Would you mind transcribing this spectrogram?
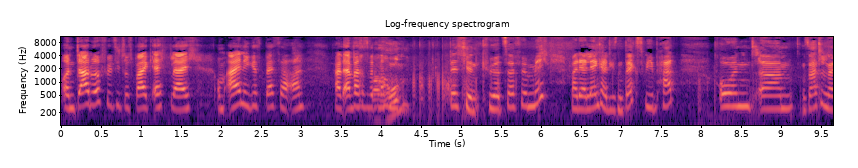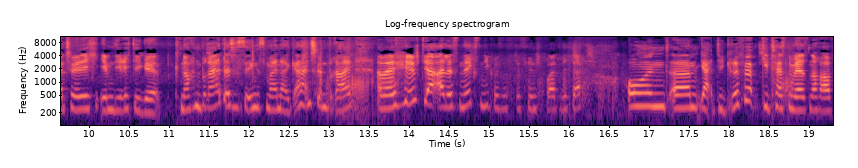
Und dadurch fühlt sich das Bike echt gleich um einiges besser an. Halt einfach, es wird Warum? noch ein bisschen kürzer für mich, weil der Lenker diesen Backsweep hat. Und ähm, Sattel natürlich eben die richtige Knochenbreite. Deswegen ist meiner ganz schön breit. Aber hilft ja alles nichts. Nikos ist ein bisschen sportlicher. Und ähm, ja, die Griffe, die testen wir jetzt noch auf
